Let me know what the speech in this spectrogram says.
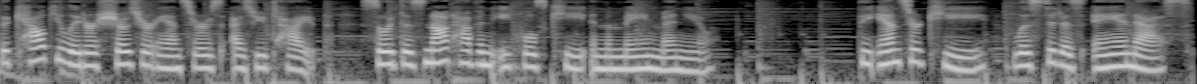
The calculator shows your answers as you type, so it does not have an equals key in the main menu. The answer key, listed as ANS,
